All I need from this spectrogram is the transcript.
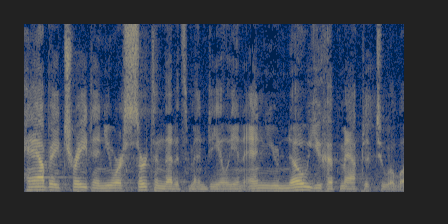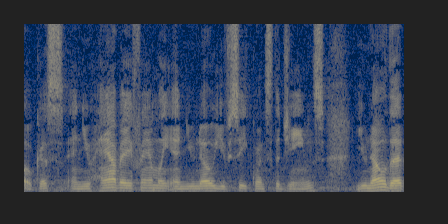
have a trait and you are certain that it's Mendelian and you know you have mapped it to a locus and you have a family and you know you've sequenced the genes, you know that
